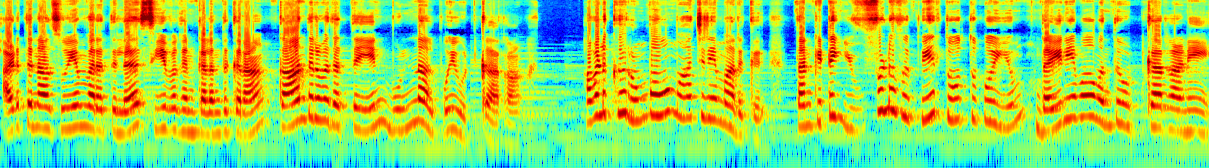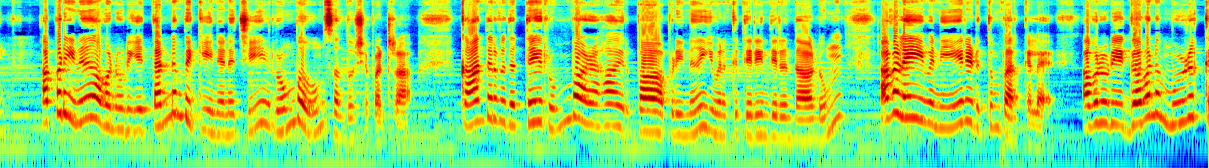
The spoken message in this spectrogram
அடுத்த நாள் சுயம்வரத்துல சீவகன் கலந்துக்கிறான். காந்தர்வதத்தையின் முன்னால் போய் உட்கார்றான். அவளுக்கு ரொம்பவும் ஆச்சரியமா இருக்கு. தன்கிட்ட இவ்வளவு பேர் தோத்து போயும் தைரியமா வந்து உட்கார்றானே. அப்படின்னு அவனுடைய தன்னம்பிக்கையை நினைச்சு ரொம்பவும் சந்தோஷப்படுறா. காந்தர்வதத்தை ரொம்ப அழகா இருப்பா அப்படின்னு இவனுக்கு தெரிந்திருந்தாலும் அவளை இவன் ஏறெடுத்தும் பார்க்கல. அவனுடைய கவனம் முழுக்க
